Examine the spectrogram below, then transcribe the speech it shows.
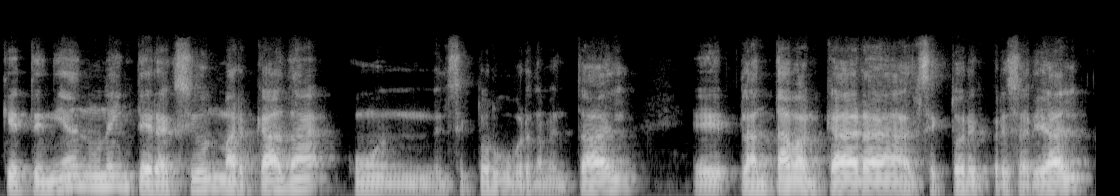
que tenían una interacción marcada con el sector gubernamental, eh, plantaban cara al sector empresarial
